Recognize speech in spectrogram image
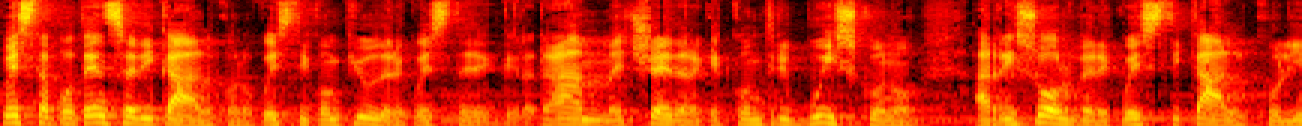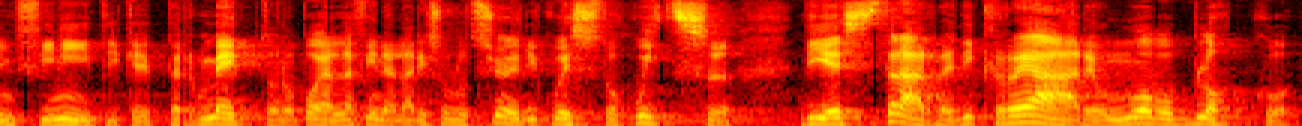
questa potenza di calcolo, questi computer, queste RAM, eccetera, che contribuiscono a risolvere questi calcoli infiniti che permettono poi alla fine la risoluzione di questo quiz, di estrarre, di creare un nuovo blocco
